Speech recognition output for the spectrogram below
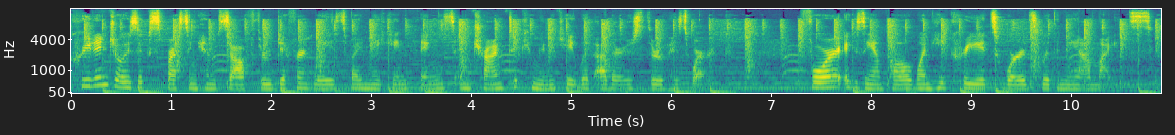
Creed enjoys expressing himself through different ways by making things and trying to communicate with others through his work. For example, when he creates words with neon lights.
